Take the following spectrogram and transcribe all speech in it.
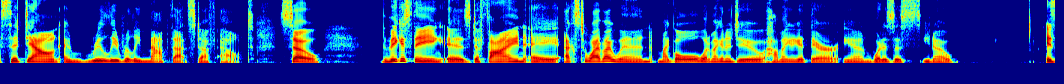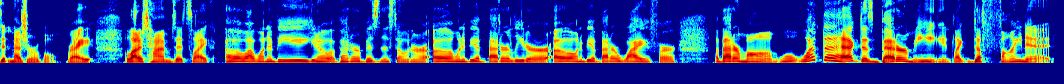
sit down, and really, really map that stuff out. So the biggest thing is define a X to Y by when, my goal, what am I going to do? How am I going to get there? And what is this, you know, is it measurable, right? A lot of times it's like, oh, I want to be, you know, a better business owner. Oh, I want to be a better leader. Oh, I want to be a better wife or a better mom. Well, what the heck does better mean? Like define it.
